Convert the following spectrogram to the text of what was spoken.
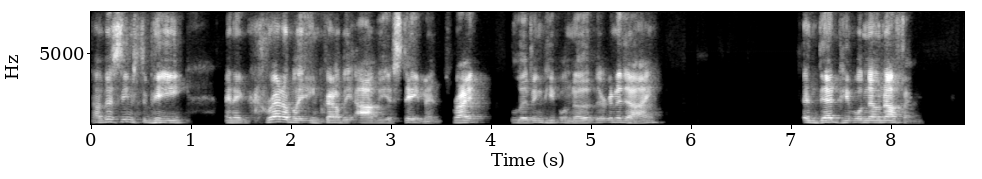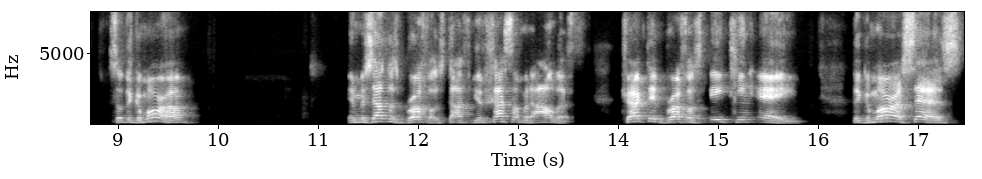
Now, this seems to be an incredibly, incredibly obvious statement, right? Living people know that they're going to die, and dead people know nothing. So the Gemara in Mesechus Brachos, Daf Yirchas Aleph, Tractate Brachos 18a, the Gemara says,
